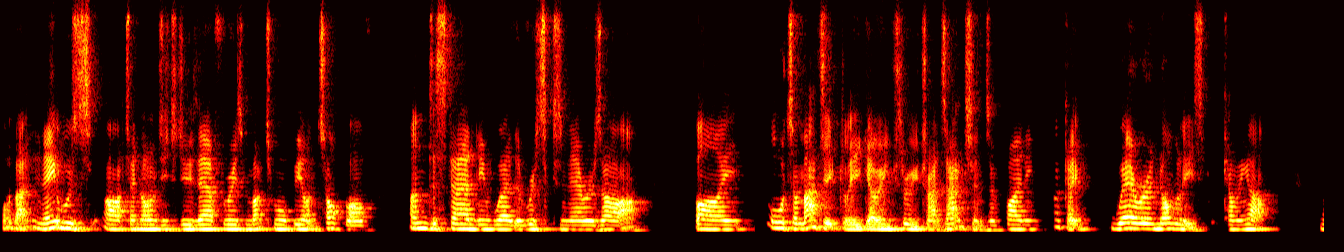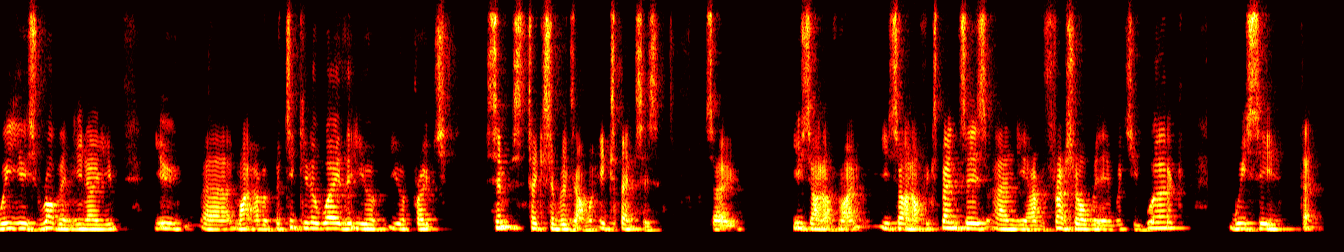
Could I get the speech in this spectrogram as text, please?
What that enables our technology to do, therefore, is much more be on top of understanding where the risks and errors are by automatically going through transactions and finding, okay, where are anomalies coming up? We use Robin. You know, you you uh, might have a particular way that you you approach. take a simple example: expenses. So you sign off you sign off expenses, and you have a threshold within which you work. We see that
